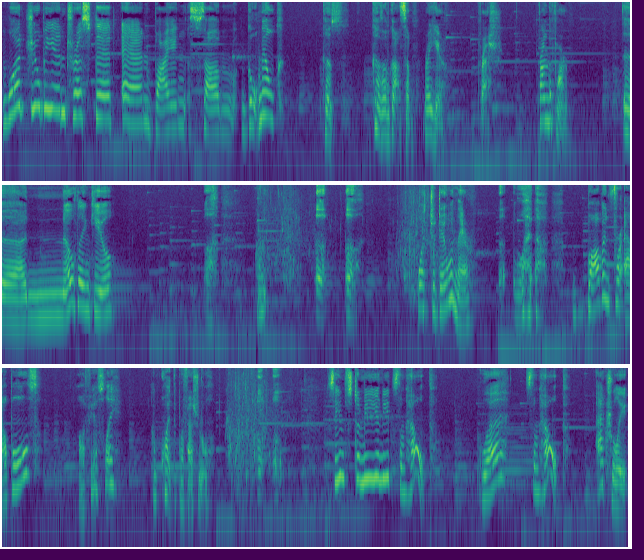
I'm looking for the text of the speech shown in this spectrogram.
Would you be interested in buying some goat milk? Cause, cause I've got some right here, fresh, from the farm. Uh, no, thank you. Uh, uh, uh. What you doing there? Uh, bobbing for apples? Obviously, I'm quite the professional. Seems to me you need some help. What? Some help? Actually,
